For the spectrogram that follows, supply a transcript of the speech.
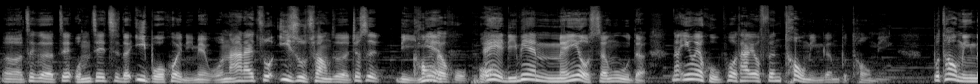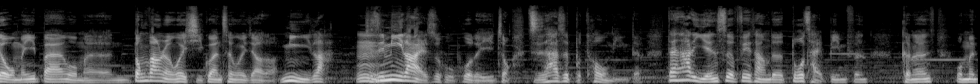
呃这个这我们这次的艺博会里面，我拿来做艺术创作的，就是。里面的琥珀，哎，里面没有生物的。那因为琥珀它又分透明跟不透明，不透明的我们一般我们东方人会习惯称为叫做蜜蜡。其实蜜蜡也是琥珀的一种，只是它是不透明的，但它的颜色非常的多彩缤纷。可能我们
